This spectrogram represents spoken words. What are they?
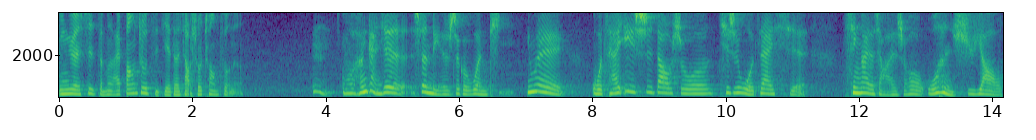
音乐是怎么来帮助子杰的小说创作呢？嗯，我很感谢胜利的这个问题，因为。我才意识到说，其实我在写《亲爱的小孩》的时候，我很需要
